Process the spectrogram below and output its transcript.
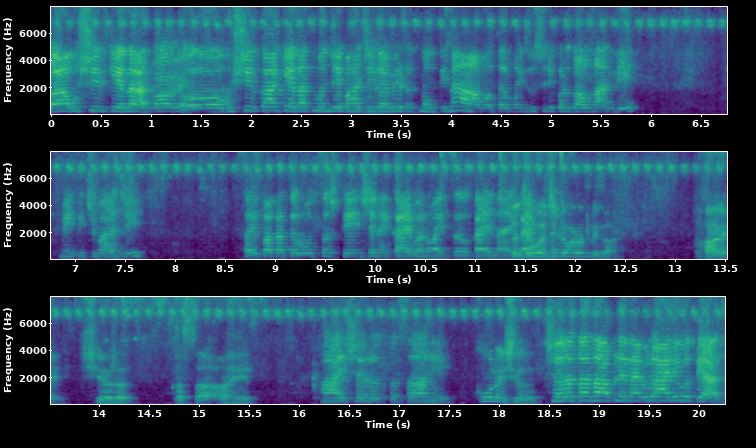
का उशीर केलात? उशीर का केलात? म्हणजे भाजी का भेटत नव्हती ना. मग तर मग दुसरीकडे जाऊन आणले मेथीची भाजी. स्वयंपाकाचं रोजच टेन्शन आहे. काय बनवायचं काय नाही काय का? हाय शरद कसा आहे? हाय शरद कसा आहे? कोण आहे शरद? शरद दादा आपल्या लाईव्हला आले होते आज.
